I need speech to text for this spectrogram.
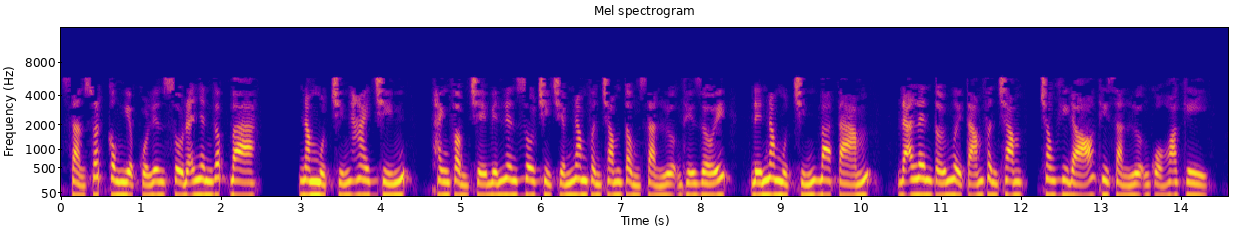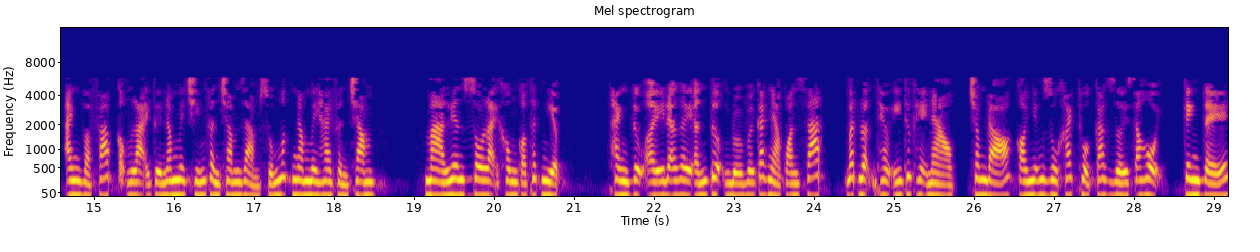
sản xuất công nghiệp của Liên Xô đã nhân gấp 3. Năm 1929, thành phẩm chế biến Liên Xô chỉ chiếm 5% tổng sản lượng thế giới, đến năm 1938, đã lên tới 18%, trong khi đó thì sản lượng của Hoa Kỳ, Anh và Pháp cộng lại từ 59% giảm xuống mức 52%. Mà Liên Xô lại không có thất nghiệp. Thành tựu ấy đã gây ấn tượng đối với các nhà quan sát, bất luận theo ý thức hệ nào, trong đó có những du khách thuộc các giới xã hội, kinh tế,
